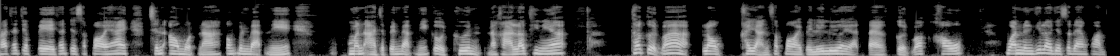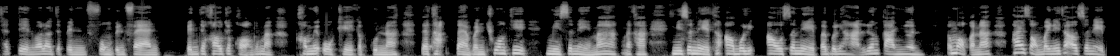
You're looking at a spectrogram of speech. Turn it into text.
นะ ถ้าจะเปย์ถ้าจะสปอยให้ฉันเอาหมดนะ ต้องเป็นแบบนี้ มันอาจจะเป็นแบบนี้เกิดขึ้นนะคะ แล้วทีเนี้ยถ้าเกิดว่าเราขยันสปอยไปเรื่อยๆอะแต่เกิดว่าเขาวันหนึ่งที่เราจะแสดงความชัดเจนว่าเราจะเป็นฟงเป็นแฟน เป็นเจ้าเข้าเจ้าของขึ้นมา เขาไม่โอเคกับคุณนะ แต่แต่เป็นช่วงที่มีเสน่ห์มากนะคะ มีเสน่ห์ถ้าเอาบริเอาเสน่ห์ไปบริหารเรื่องการเงินต้องบอกกันนะไพ่สองใบนี้ถ้าเอาเสน่ห์ไป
